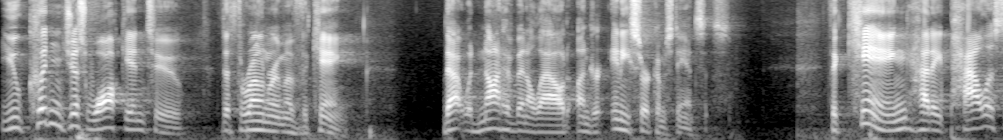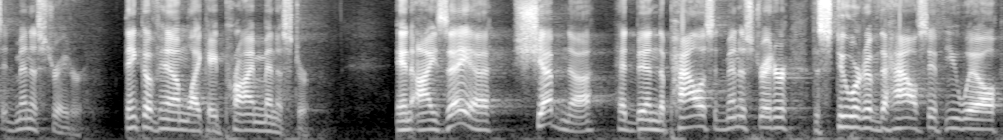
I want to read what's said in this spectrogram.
you couldn't just walk into the throne room of the king. That would not have been allowed under any circumstances. The king had a palace administrator. Think of him like a prime minister. In Isaiah, Shebna had been the palace administrator, the steward of the house, if you will,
